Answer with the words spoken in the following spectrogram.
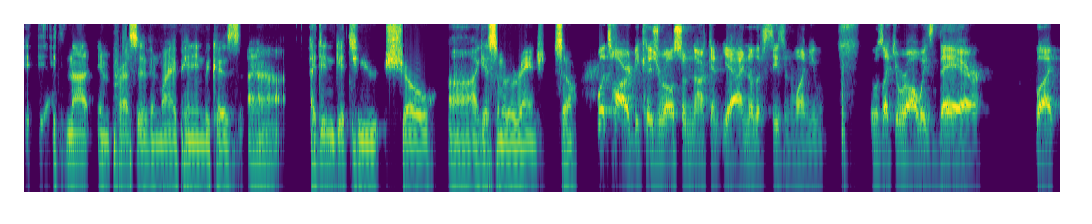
it, Yeah. it's not impressive in my opinion because uh, I didn't get to show, uh, I guess, some of the range. So Well, it's hard because you're also not going. Yeah, I know the season one. You, it was like you were always there, but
